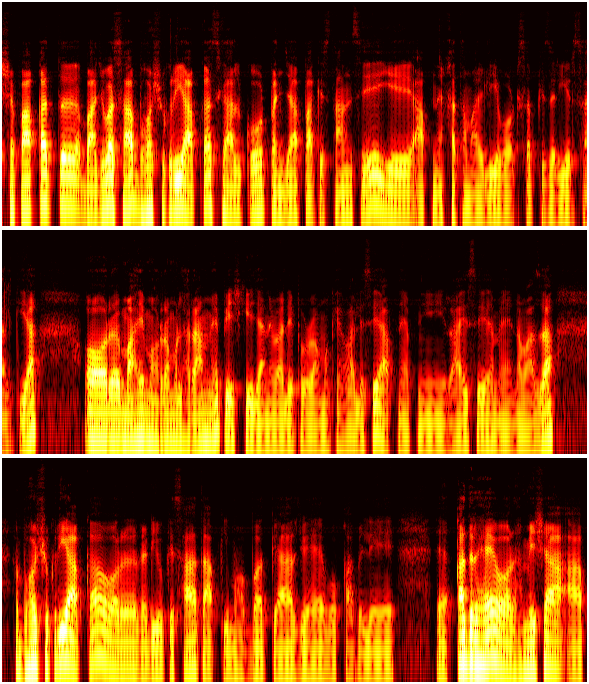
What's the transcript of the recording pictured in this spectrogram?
شفاقت باجوہ صاحب، بہت شکریہ آپ کا۔ سیال کوٹ پنجاب، پاکستان سے یہ آپ نے خط ہمارے لیے واٹس ایپ کے ذریعے ارسال کیا۔ اور ماہ محرم الحرام میں پیش کیے جانے والے پروگراموں کے حوالے سے آپ نے اپنی رائے سے ہمیں نوازا۔ بہت شکریہ آپ کا اور ریڈیو کے ساتھ آپ کی محبت، پیار جو ہے وہ قابل قدر ہے اور ہمیشہ آپ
